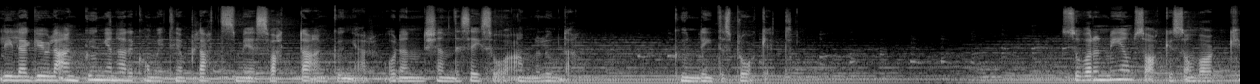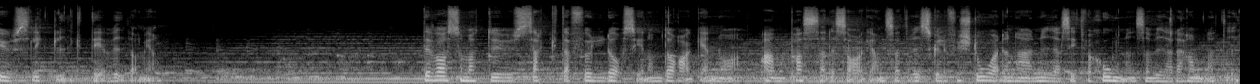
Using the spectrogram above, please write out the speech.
Lilla gula ankungen hade kommit till en plats med svarta ankungar och den kände sig så annorlunda. Kunde inte språket. Så var den med om saker som var kusligt likt det vi var med om. Det var som att du sakta följde oss genom dagen och anpassade sagan så att vi skulle förstå den här nya situationen som vi hade hamnat i.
